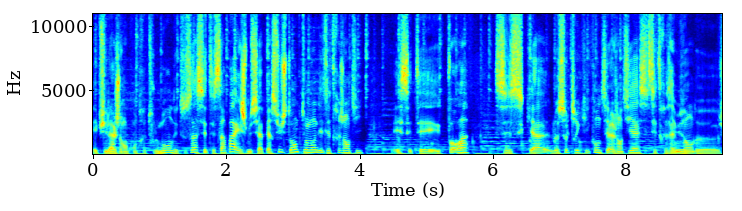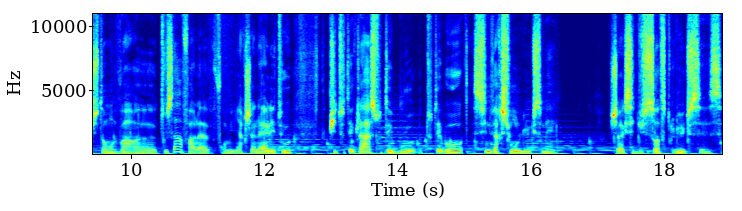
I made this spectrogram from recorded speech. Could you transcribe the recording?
Et puis là, j'ai rencontré tout le monde et tout ça, c'était sympa. Et je me suis aperçu justement que tout le monde était très gentil. Et c'était, pour moi, c'est ce qui a, le seul truc qui compte, c'est la gentillesse. C'est très amusant de justement de voir euh, tout ça, enfin la fourmilière Chanel et tout. Puis tout est classe, tout est beau, tout est beau. C'est une version luxe, mais je dirais que c'est du soft luxe. C'est,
